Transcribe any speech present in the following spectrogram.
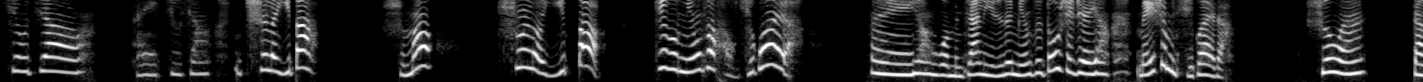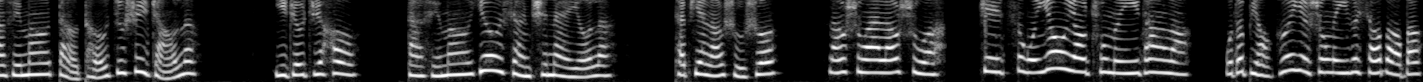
就叫……哎，就叫吃了一半。什么？吃了一半？这个名字好奇怪呀！哎呀，我们家里人的名字都是这样，没什么奇怪的。说完，大肥猫倒头就睡着了。一周之后，大肥猫又想吃奶油了。他骗老鼠说：“老鼠啊，老鼠，这次我又要出门一趟了。我的表哥也生了一个小宝宝，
